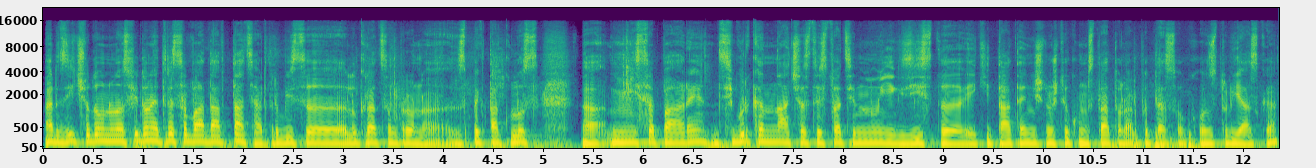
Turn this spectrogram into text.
ar zice domnul Năsfidone, trebuie să vă adaptați, ar trebui să lucrați împreună. Spectaculos uh, mi se pare. Sigur că în această situație nu există echitate, nici nu știu cum statul ar putea să o construiască,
